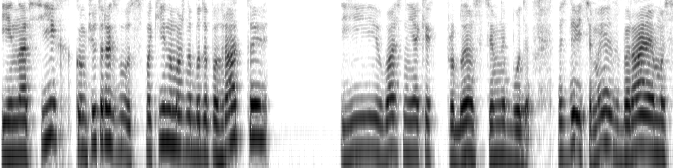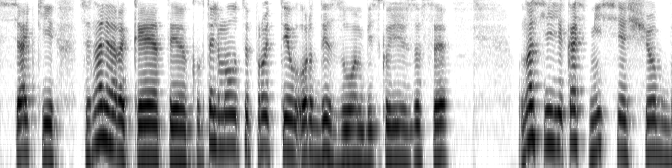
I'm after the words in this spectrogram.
І на всіх комп'ютерах спокійно можна буде пограти, і у вас ніяких проблем з цим не буде. Ось дивіться, ми збираємо всякі сигнальні ракети, коктейль молоти проти орди зомбі, скоріш за все. У нас є якась місія, щоб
